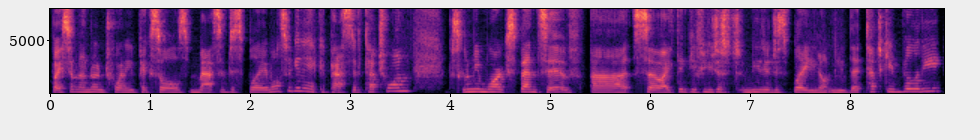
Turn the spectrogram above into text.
by 720 pixels, massive display. I'm also getting a capacitive touch one. It's going to be more expensive. Uh, so I think if you just need a display, you don't need the touch capability.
